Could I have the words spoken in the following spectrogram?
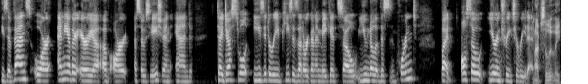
these events or any other area of art association and digestible easy to read pieces that are going to make it so you know that this is important but also you're intrigued to read it. Absolutely.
